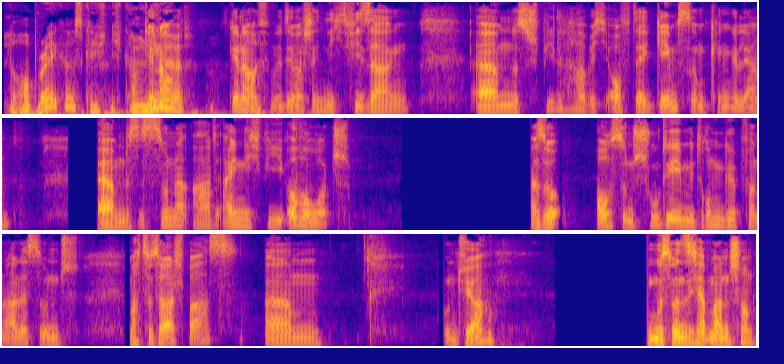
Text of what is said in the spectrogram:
Lawbreakers? Kenn ich nicht, kann man genau. nie gehört. Genau, das wird dir wahrscheinlich nicht viel sagen. Ähm, das Spiel habe ich auf der Gamescom kennengelernt. Ähm, das ist so eine Art eigentlich wie Overwatch. Also auch so ein Shooter mit Rumgipfel und alles und macht total Spaß. Ähm, und ja, muss man sich halt mal anschauen.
